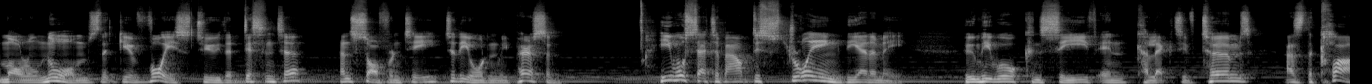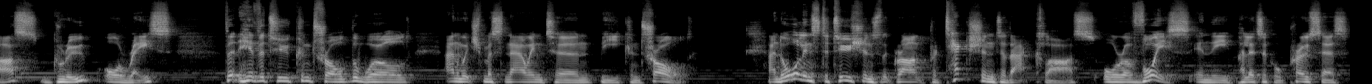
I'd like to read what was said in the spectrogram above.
moral norms that give voice to the dissenter and sovereignty to the ordinary person. He will set about destroying the enemy, whom he will conceive in collective terms as the class, group, or race that hitherto controlled the world and which must now in turn be controlled and all institutions that grant protection to that class or a voice in the political process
